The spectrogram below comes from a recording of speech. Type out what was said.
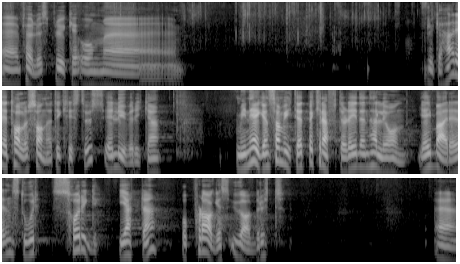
Eh, Paulus bruker om eh, bruker her. Jeg taler sannhet i Kristus, jeg lyver ikke. Min egen samvittighet bekrefter det i Den hellige ånd. Jeg bærer en stor sorg i hjertet og plages uavbrutt. Eh,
